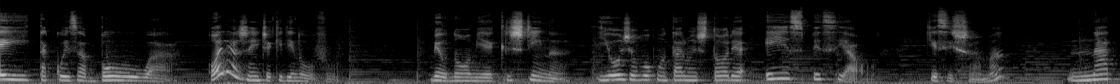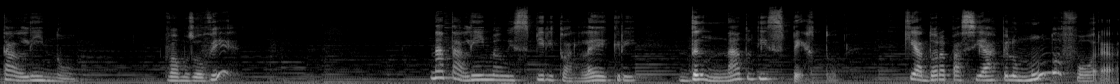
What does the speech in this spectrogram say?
Eita coisa boa! Olha a gente aqui de novo. Meu nome é Cristina e hoje eu vou contar uma história especial que se chama Natalino. Vamos ouvir? Natalino é um espírito alegre, danado de esperto, que adora passear pelo mundo afora.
